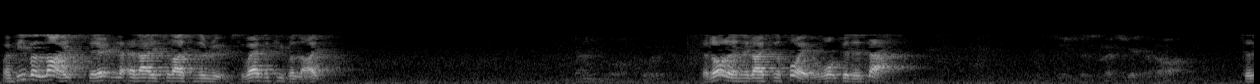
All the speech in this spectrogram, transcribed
When people light, they don't allow you to light in the room. So where do people light? The lot of them they light in the foyer. What good is that? So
